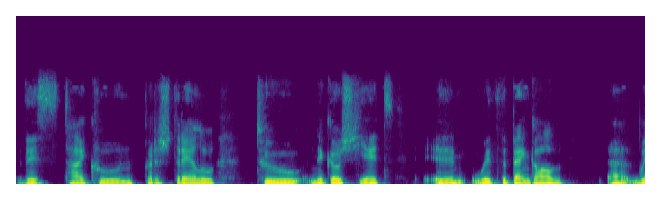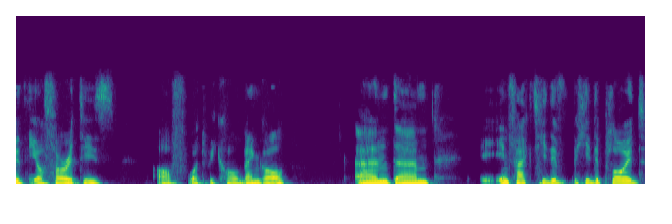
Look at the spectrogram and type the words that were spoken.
this tycoon Perestrelo to negotiate um, with the Bengal, uh, with the authorities of what we call Bengal. And um, in fact, he de- he deployed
